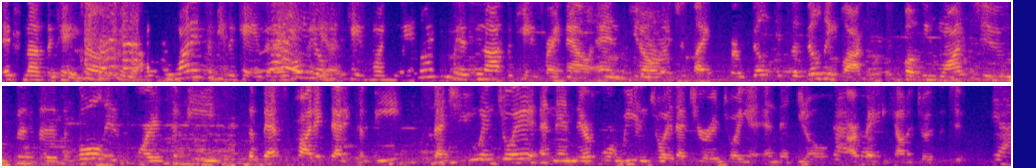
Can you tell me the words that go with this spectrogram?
It's not the case. No. Trust me, I, I want it to be the case, and I hope it'll Right. be the case one day. But it's not the case right now, and you know it's just like we're built. It's the building blocks, but we want to. The, the the goal is for it to be the best product that it could be, so that you enjoy it, and then therefore we enjoy that you're enjoying it, and then you know our bank account enjoys it too. Yeah.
